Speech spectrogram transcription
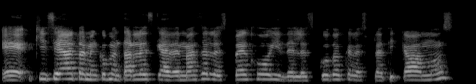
eh, quisiera también comentarles que además del espejo y del escudo que les platicábamos,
